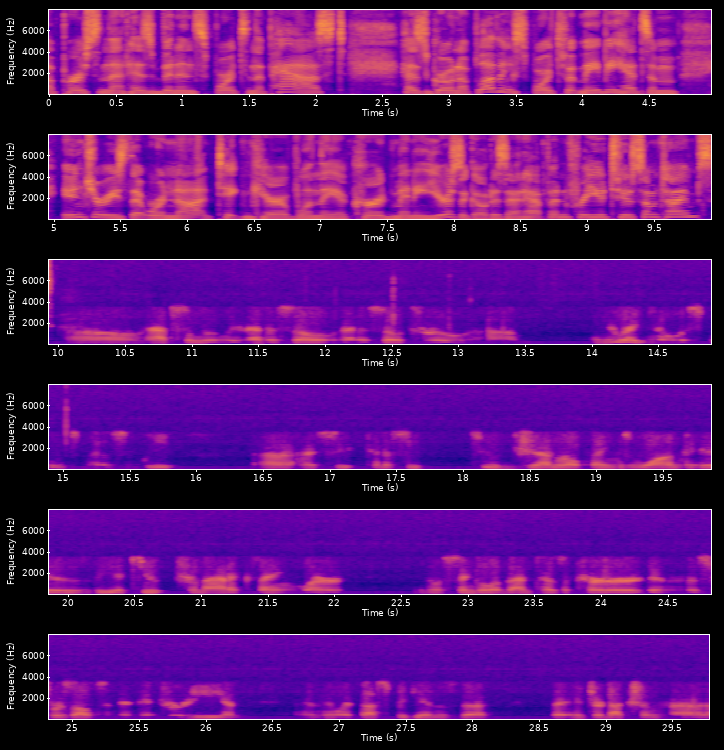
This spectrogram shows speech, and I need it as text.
a person that has been in sports in the past has grown up loving sports but maybe had some injuries that were not taken care of when they occurred many years ago. Does that happen for you too sometimes? Oh absolutely. That is so that is so true. Um, and you're right you know with sports medicine we uh, i see kind of see two general things. One is the acute traumatic thing where, you know, a single event has occurred and this results in an injury and, and then it thus begins the, the introduction uh,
